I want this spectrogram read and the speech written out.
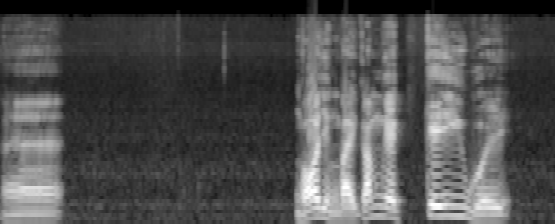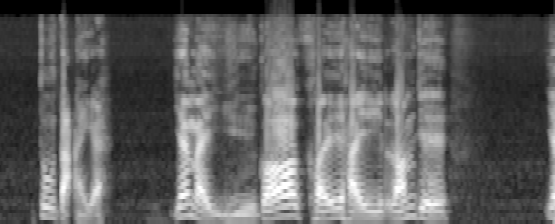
誒、我認為咁嘅機會都大嘅，因為如果佢係諗住一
